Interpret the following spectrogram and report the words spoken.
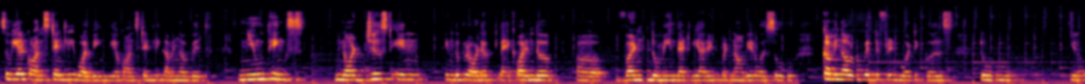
So we are constantly evolving. We are constantly coming up with new things not just in in the product like or in the uh, one domain that we are in but now we are also coming out with different verticals to you know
